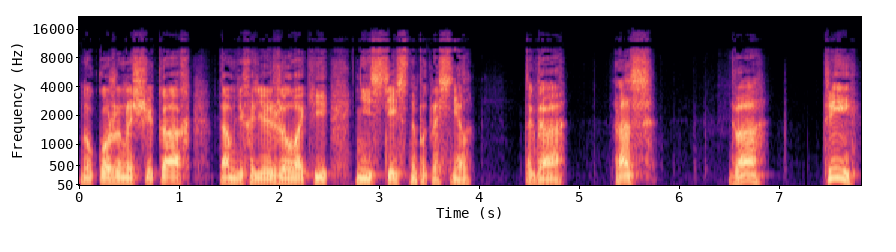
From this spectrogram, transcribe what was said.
но кожа на щеках, там, где ходили желваки, неестественно покраснела. Тогда раз, два, Три!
